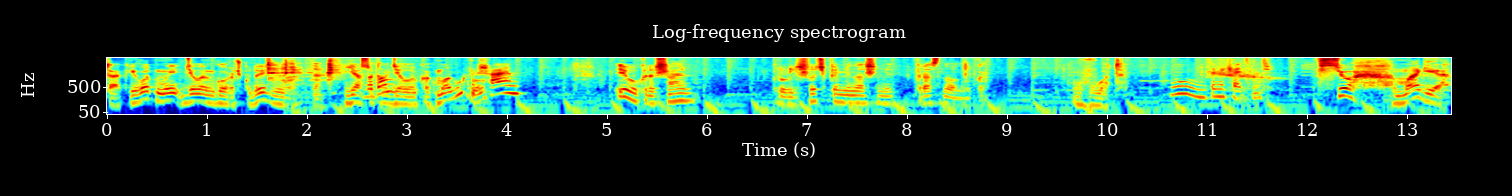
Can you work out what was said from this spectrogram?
Так, и вот мы делаем горочку, да, из него? Да. Я, собственно, Потом делаю как могу. ну. Украшаем. И украшаем кругляшочками нашими красного лука. Вот. Ну, замечательно. Все, магия.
